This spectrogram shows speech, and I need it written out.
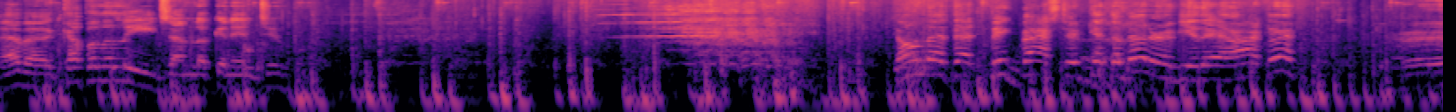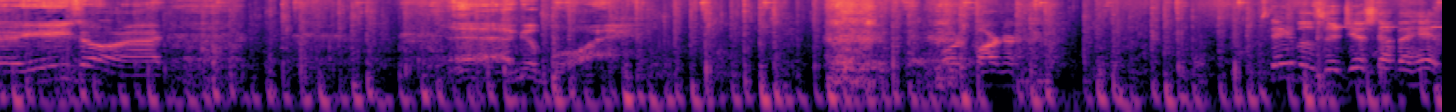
I have a couple of leads I'm looking into. Don't let that big bastard get the better of you there, Arthur. Hey, he's all right. Yeah, good boy. Morning, partner. Stables are just up ahead.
